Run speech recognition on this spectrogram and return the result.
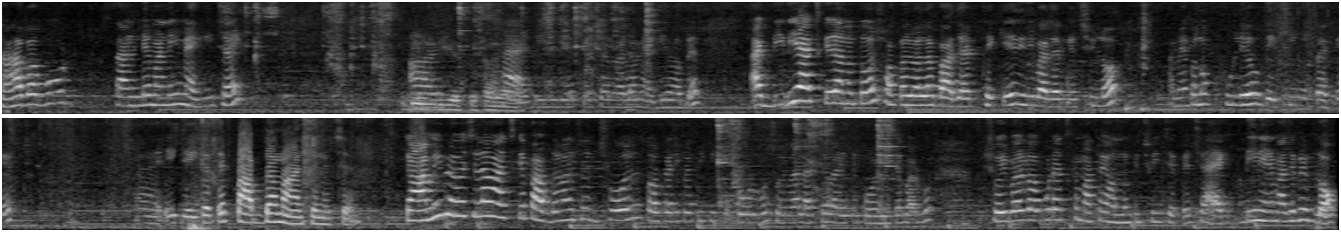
শাহাবাবুর সানডে মানেই ম্যাগি চাই। আর হ্যাঁ দিদি স্পেশালবেলা ম্যাগি হবে। আর দিদি আজকে জানো তো সকালবেলা বাজার থেকে দিদি বাজার গেছিল। আমি এখনও খুলেও দেখিনি প্যাকেট এই যে এইটাতে পাবদা মাছ এনেছে। তো আমি ভেবেছিলাম আজকে পাবদা মাছের ঝোল তরকারি পাতি কিছু করব শৈবাল আছে বাড়িতে করে নিতে পারব। শৈবাল বাবুর আজকে মাথায় অন্য কিছুই চেপেছে। একদিন এর মাঝে আমি ব্লগ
